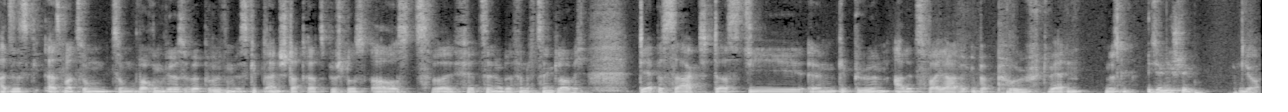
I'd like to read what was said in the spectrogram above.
Also es, erstmal zum, zum, warum wir das überprüfen. Es gibt einen Stadtratsbeschluss aus 2014 oder 15, glaube ich, der besagt, dass die ähm, Gebühren alle zwei Jahre überprüft werden müssen. Ist ja nicht schlimm. Ja,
